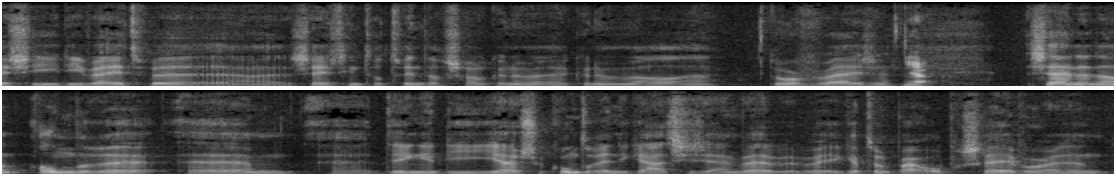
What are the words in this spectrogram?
PCI, die weten we. eh 17 tot 20 of zo kunnen we, kunnen we wel eh, doorverwijzen. Ja. Zijn er dan andere ehm, eh, dingen die juist een contra-indicatie zijn? We hebben, we- ik heb er een paar opgeschreven hoor. En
